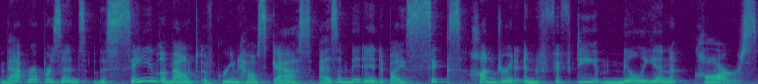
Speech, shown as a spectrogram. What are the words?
that represents the same amount of greenhouse gas as emitted by 650 million cars.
